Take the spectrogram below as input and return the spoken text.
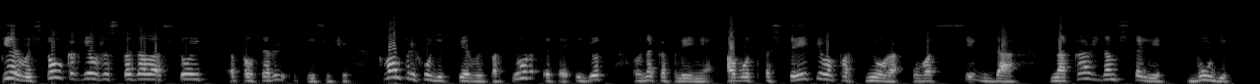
Первый стол, как я уже сказала, стоит полторы тысячи. К вам приходит первый партнер, это идет в накопление. А вот с третьего партнера у вас всегда на каждом столе будет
